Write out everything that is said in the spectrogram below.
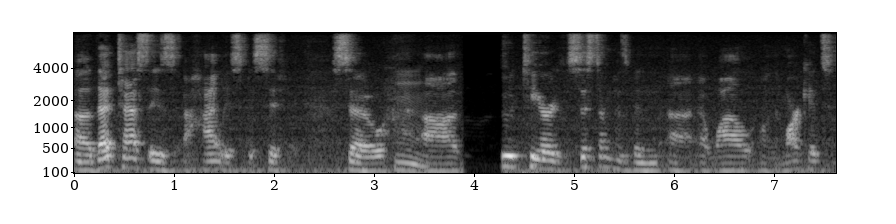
uh, that test is highly specific. So, mm. Two-tiered system has been a while on the market,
